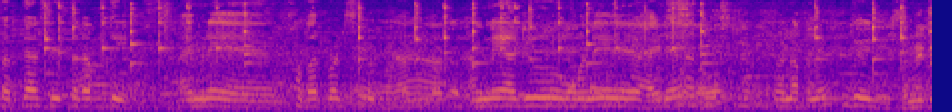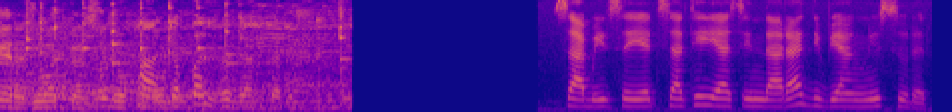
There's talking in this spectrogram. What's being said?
સરકારશ્રી તરફથી એમને ખબર પડશે. એમને અમને હજુ મને આઈડિયા નથી પણ આપણે જોઈ લઈશું. તમે કઈ રજૂઆત કરશો હા ચોક્કસ રજૂઆત કરીશ. સાબિર સૈયદ સાથે યાસીન દારા દિવ્યાંગની સુરત.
